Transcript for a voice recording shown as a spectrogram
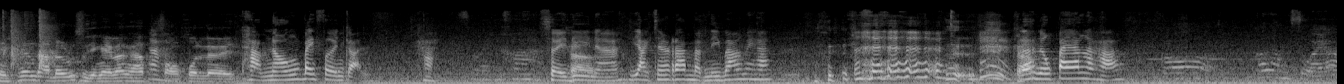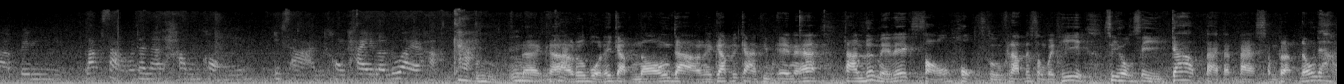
ห็นเครื่องรำแล้วรู้สึกยังไงบ้างครับอะ สองคนเลย ถามน้องใบเฟิร์นก่อนค่ะ สวยดีนะ อยากจะรำแบบนี้บ้างไหมคะ ครับ แล้วน้องแป้งล่ะคะ ก็ก็ลำสวยอะ เป็นรักษาวัฒนธรรมของอีสานของไทยเราด้วยอะค่ะ ค่ะอืมนะครับค่ะโรบทให้กับน้องดาวนะครับด้วยการพิมพ์เองนะฮะ ตามด้วยหมายเลข 260 ครับ และส่งไปที่ 4649888สำหรับน้องดาว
